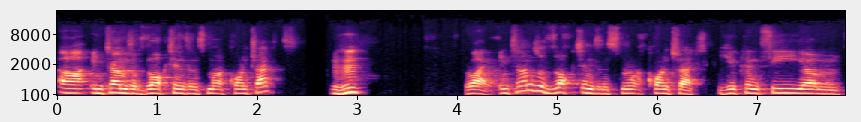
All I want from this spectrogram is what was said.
Uh, in terms of blockchains and smart contracts? Mm-hmm. Right. In terms of blockchains and smart contracts, you can see um,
